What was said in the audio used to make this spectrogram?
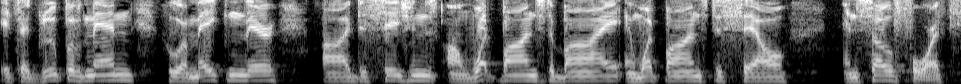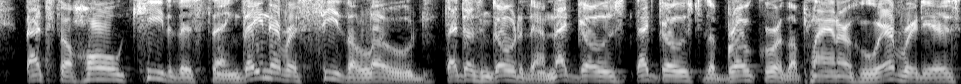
it's a group of men who are making their uh, decisions on what bonds to buy and what bonds to sell and so forth. That's the whole key to this thing. They never see the load. That doesn't go to them. That goes that goes to the broker or the planner, whoever it is,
